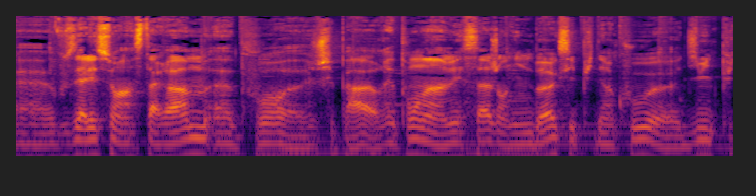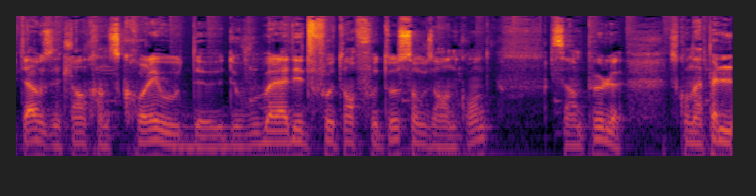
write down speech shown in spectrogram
euh, vous allez sur Instagram euh, pour, euh, je sais pas, répondre à un message en inbox et puis d'un coup, dix minutes plus tard, vous êtes là en train de scroller ou de, de vous balader de photo en photo sans vous en rendre compte. C'est un peu ce qu'on appelle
